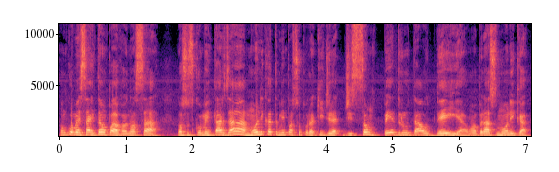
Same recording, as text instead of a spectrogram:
Vamos começar então, Pava. Nossa, nossos comentários. Ah, a Mônica também passou por aqui, direto de São Pedro da Aldeia. Um abraço, Mônica.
